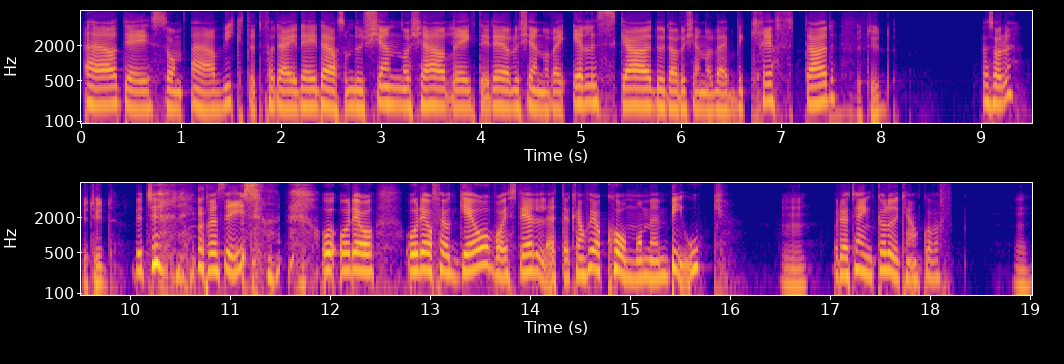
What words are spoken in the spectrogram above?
är det som är viktigt för dig, det är där som du känner kärlek, det är där du känner dig älskad, och där du känner dig bekräftad. Betydd. Vad sa du? Betydd. Bety- Precis. och, och, då, och då få gåvor istället. Då kanske jag kommer med en bok. Mm. Och då tänker du kanske, vad Mm.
